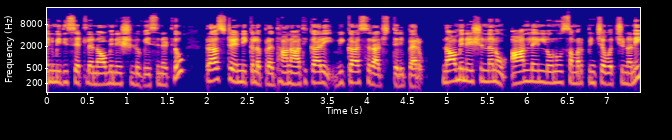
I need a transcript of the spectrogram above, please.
ఎనిమిది సెట్ల నామినేషన్లు వేసినట్లు రాష్ట్ర ఎన్నికల ప్రధాన అధికారి వికాస్ రాజ్ తెలిపారు. నామినేషన్లను ఆన్లైన్లోనూ సమర్పించవచ్చునని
